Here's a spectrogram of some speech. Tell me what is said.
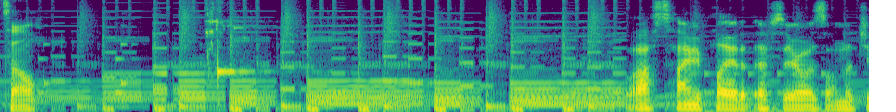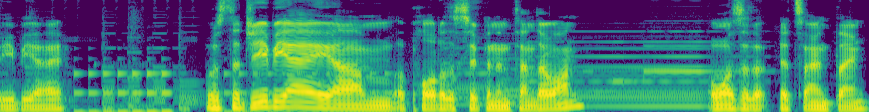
Tell. Last time you played F-Zero was on the GBA. Was the GBA um, a port of the Super Nintendo one? Or was it its own thing?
